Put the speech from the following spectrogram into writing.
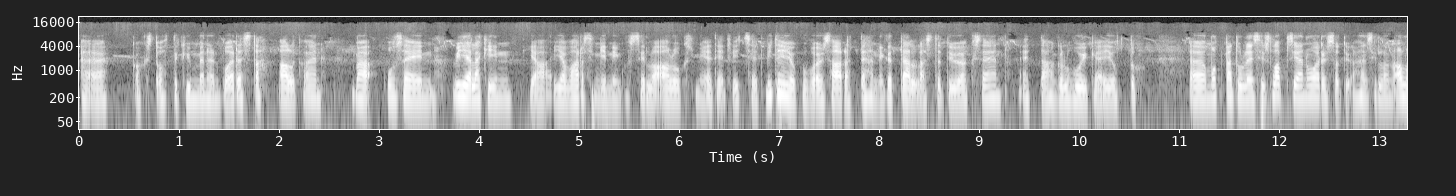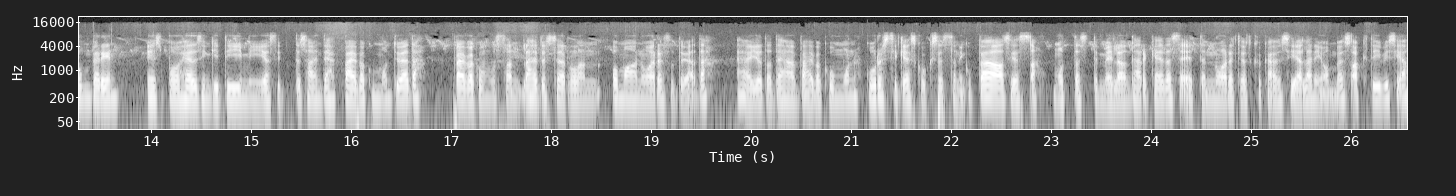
ää, 2010 vuodesta alkaen. Mä usein vieläkin ja, ja varsinkin niin silloin aluksi mietin, että vitsi, että miten joku voi saada tehdä niin tällaista työkseen, että on kyllä huikea juttu. Mutta mä tulin siis lapsia nuorisotyöhön silloin alun perin Espoo-Helsinki-tiimiin ja sitten sain tehdä päiväkummun työtä. Päiväkummussa on lähetysseuraalan omaa nuorisotyötä, jota tehdään päiväkummun kurssikeskuksessa niin kuin pääasiassa, mutta sitten meillä on tärkeää se, että nuoret, jotka käy siellä, niin on myös aktiivisia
